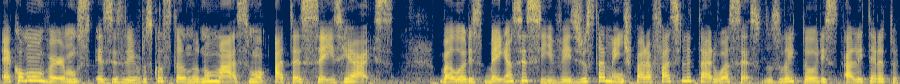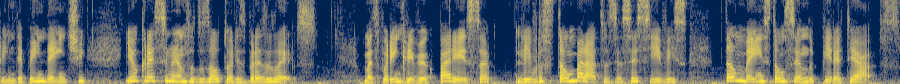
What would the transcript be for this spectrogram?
É comum vermos esses livros custando no máximo até 6 reais valores bem acessíveis justamente para facilitar o acesso dos leitores à literatura independente e o crescimento dos autores brasileiros. Mas por incrível que pareça, livros tão baratos e acessíveis também estão sendo pirateados.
